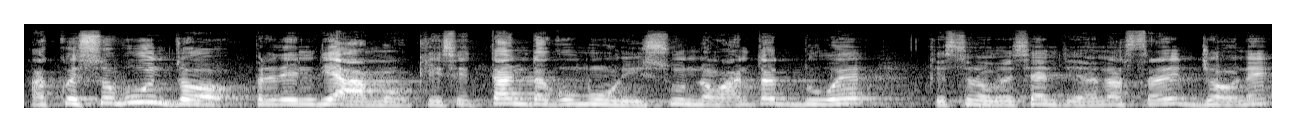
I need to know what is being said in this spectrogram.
A questo punto pretendiamo che i 70 comuni su 92 che sono presenti nella nostra regione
